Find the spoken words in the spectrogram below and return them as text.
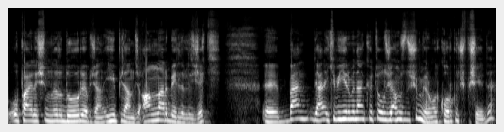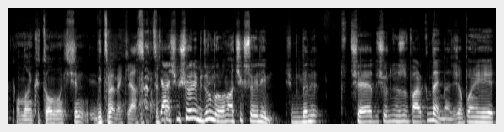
o paylaşımları doğru yapacağını, iyi planlayacak, anlar belirleyecek. Ee, ben yani 2020'den kötü olacağımızı düşünmüyorum. O korkunç bir şeydi. Ondan kötü olmak için gitmemek lazım. Ya şimdi şöyle bir durum var onu açık söyleyeyim. Şimdi beni şeye düşürdüğünüzün farkındayım. Ben Japonya'yı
